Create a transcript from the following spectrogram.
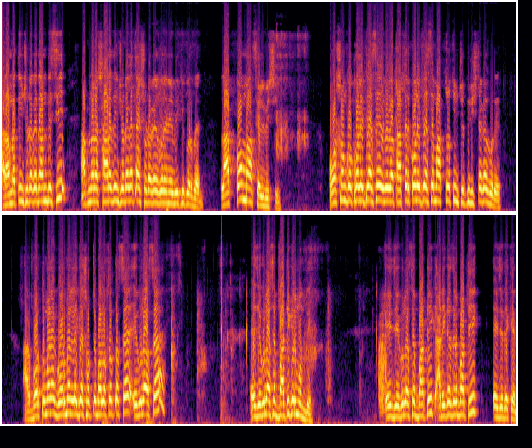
আর আমরা তিনশো টাকা দাম দিছি আপনারা সাড়ে তিনশো টাকা চারশো টাকা করে নিয়ে বিক্রি করবেন। লাভ কম আর সেল বেশি। অসংখ্য কোয়ালিটি আছে এগুলো তাঁতের কোয়ালিটি আছে মাত্র তিনশো তিরিশ টাকা করে। আর বর্তমানে গরমের লেগে সবচেয়ে ভালো চলতেছে এগুলো আছে এই যেগুলো আছে বাটিকের মধ্যে। এই যেগুলো আছে বাটিক আরিকাজের বাটিক এই যে দেখেন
